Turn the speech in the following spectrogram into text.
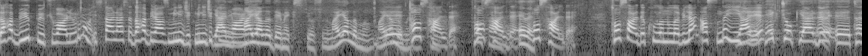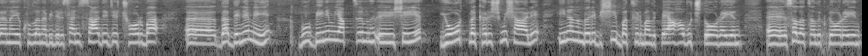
daha büyük büyük yuvarlıyorum ama isterlerse daha biraz minicik minicik yani yuvarlayıp- mayalı demek istiyorsun. Mayalı mı? Mayalı Ee, mı? toz insan? halde. Toz, halde. Evet. Toz halde. Toz halde kullanılabilen aslında yiyeceği. Yani pek çok yerde e, taranayı kullanabiliriz. Hani sadece çorba e, da denemeyin. Bu benim yaptığım e, şeyi yoğurtla karışmış hali. İnanın böyle bir şey batırmalık veya havuç doğrayın, e, salatalık doğrayın.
